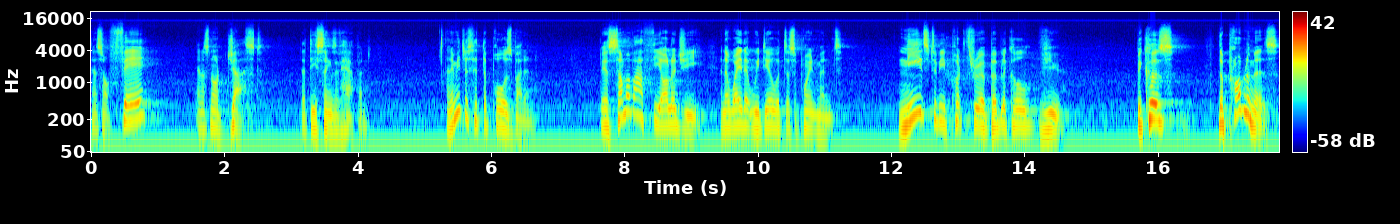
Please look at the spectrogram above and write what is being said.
and it's not fair. and it's not just that these things have happened. And let me just hit the pause button. Because some of our theology and the way that we deal with disappointment needs to be put through a biblical view. Because the problem is,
